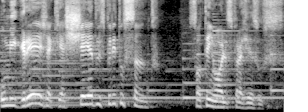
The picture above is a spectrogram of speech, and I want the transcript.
Uma igreja que é cheia do Espírito Santo só tem olhos para Jesus.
